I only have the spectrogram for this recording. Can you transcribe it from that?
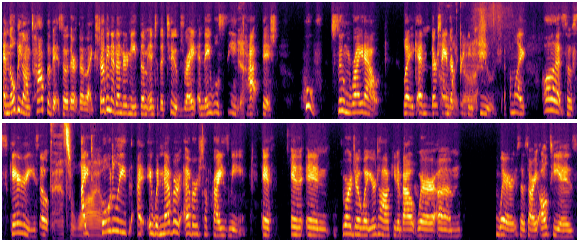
and they'll be on top of it. So they're they're like shoving it underneath them into the tubes, right? And they will see yeah. catfish whoof zoom right out. Like and they're saying oh they're freaking gosh. huge. I'm like, oh, that's so scary. So that's wild. I totally, I, it would never ever surprise me if in, in Georgia, what you're talking about, where, um, where, so sorry, Altie is,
